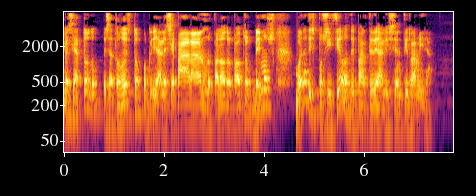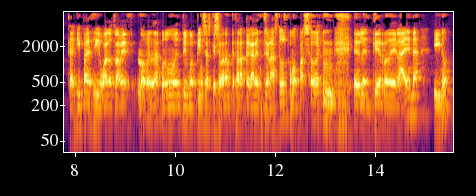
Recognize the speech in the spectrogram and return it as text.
pese a todo, pese a todo esto, porque ya le separan unos para otros, para otros, vemos buena disposición de parte de Alicent y Ramira que aquí parece igual otra vez, ¿no? ¿Verdad? Por un momento igual piensas que se van a empezar a pegar entre las dos, como pasó en, el entierro de la ENA, y no,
